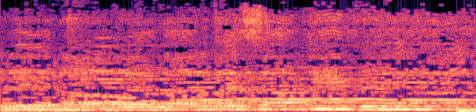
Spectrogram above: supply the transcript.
Elena, Elena, Elena, Elena,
